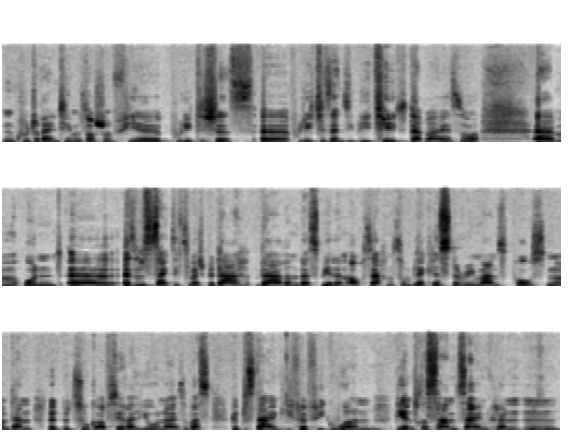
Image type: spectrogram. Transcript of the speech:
in kulturellen Themen ist auch schon viel politisches, äh, politische Sensibilität dabei. So. Ähm, und äh, also das zeigt sich zum Beispiel da, darin, dass wir dann auch Sachen zum Black History Month posten und dann mit Bezug auf Sierra Leone. Also was gibt es da eigentlich für Figuren, mhm. die interessant sein könnten, mhm.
